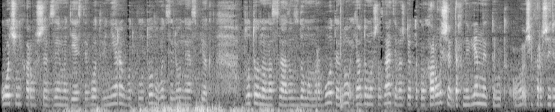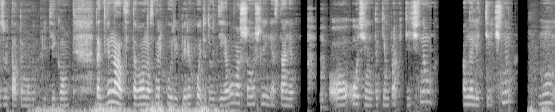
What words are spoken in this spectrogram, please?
очень хорошее взаимодействие. Вот Венера, вот Плутон, вот зеленый аспект. Плутон у нас связан с домом работы. Ну, я думаю, что, знаете, вас ждет такой хороший, вдохновенный труд. Очень хорошие результаты могут прийти к вам. Так, 12 у нас Меркурий переходит в Деву. Ваше мышление станет очень таким практичным, аналитичным ну,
